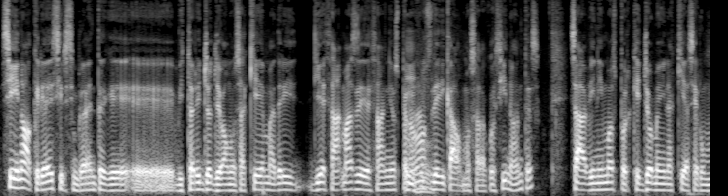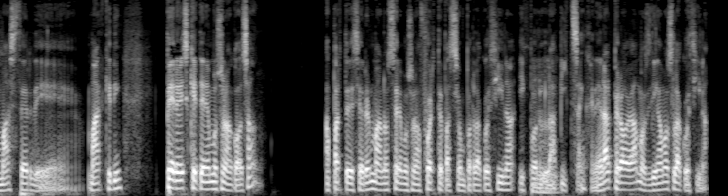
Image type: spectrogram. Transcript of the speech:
Sí, no, quería decir simplemente que eh, Víctor y yo llevamos aquí en Madrid 10 a- más de 10 años, pero no nos dedicábamos a la cocina antes. O sea, vinimos porque yo me vine aquí a hacer un máster de marketing, pero es que tenemos una cosa. Aparte de ser hermanos, tenemos una fuerte pasión por la cocina y por la pizza en general, pero vamos, digamos la cocina.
